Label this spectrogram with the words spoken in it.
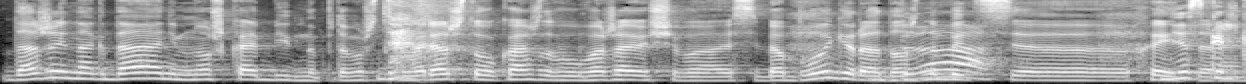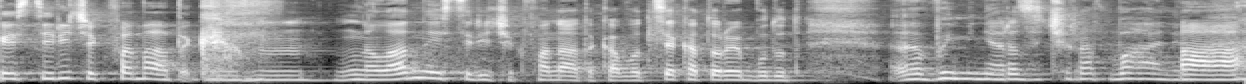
Даже иногда немножко обидно, потому что говорят, что у каждого уважающего себя блогера должны да. быть э, хейтеры. Несколько истеричек-фанаток. Угу. Ну ладно, истеричек-фанаток, а вот те, которые будут э, «Вы меня разочаровали, а.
